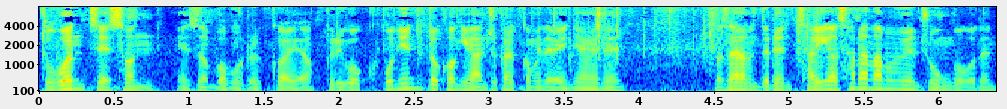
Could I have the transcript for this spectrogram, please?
두 번째 선에서 머무를 거예요. 그리고 본인들도 거기 만족할 겁니다. 왜냐하면은 그 사람들은 자기가 살아남으면 좋은 거거든.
